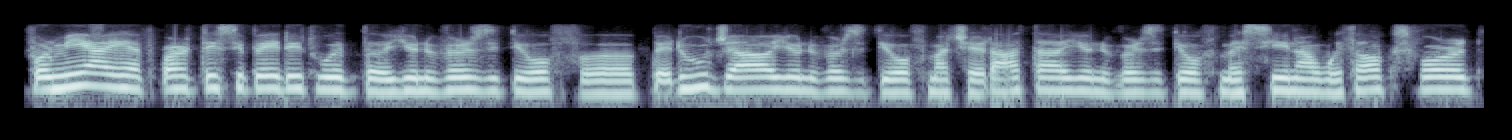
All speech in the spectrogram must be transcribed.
For me, I have participated with the University of uh, Perugia, University of Macerata, University of Messina with Oxford,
